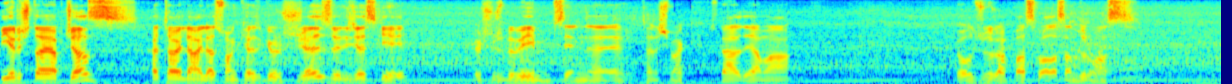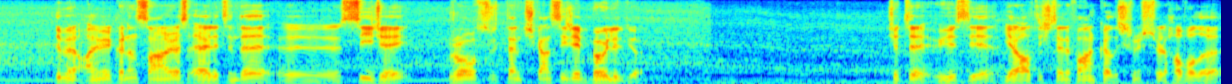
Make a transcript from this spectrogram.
bir yarış daha yapacağız. Katayla ile son kez görüşeceğiz ve diyeceğiz ki Görüşürüz bebeğim. Seninle tanışmak güzeldi ama yolcu Abbas bağlasan durmaz. Değil mi? Amerika'nın San Andreas eyaletinde e, CJ Grove Street'ten çıkan CJ böyle diyor çete üyesi. Yeraltı işlerini falan karıştırmış. Şöyle havalı.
